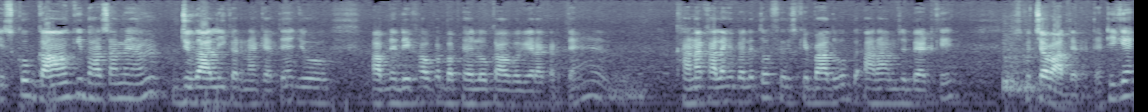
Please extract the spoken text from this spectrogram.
इसको गाँव की भाषा में हम जुगाली करना कहते हैं, जो आपने देखा होगा, बफेलो का वगैरह करते हैं। खाना खा लेंगे पहले तो फिर उसके बाद वो आराम से बैठ के उसको चबाते रहते हैं, ठीक है?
